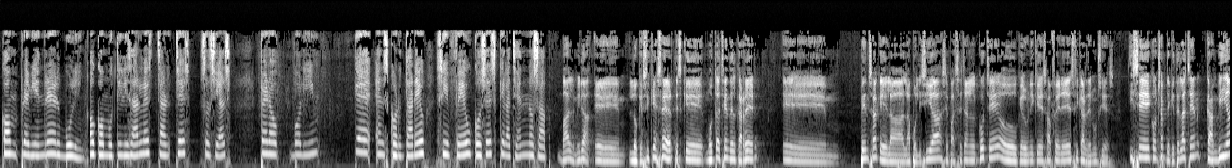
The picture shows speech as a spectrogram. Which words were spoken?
com previndre el bullying o com utilitzar les xarxes socials, però volim que ens contareu si feu coses que la gent no sap. Val, mira, eh, lo que sí que és cert és que molta gent del carrer eh, pensa que la, la policia se passeja en el cotxe o que l'únic que sap fer és ficar denúncies. I aquest concepte que té la gent canvia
